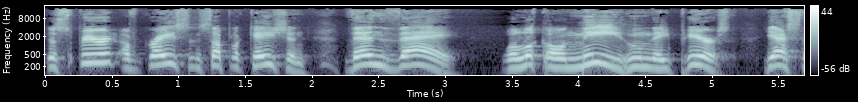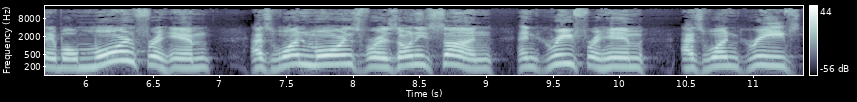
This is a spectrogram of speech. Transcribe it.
the spirit of grace and supplication. Then they will look on me whom they pierced. Yes, they will mourn for him as one mourns for his only son and grieve for him as one grieves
